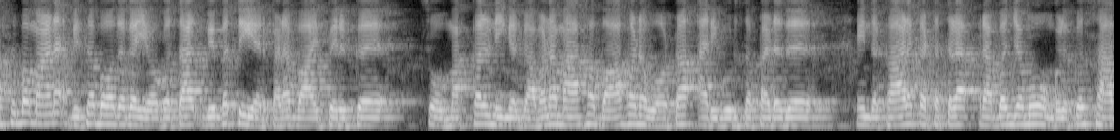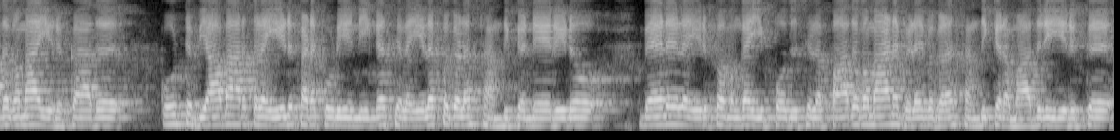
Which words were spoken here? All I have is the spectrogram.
அசுபமான விஷபோதக யோகத்தால் விபத்து ஏற்பட வாய்ப்பு இருக்குது ஸோ மக்கள் நீங்கள் கவனமாக வாகன ஓட்டம் அறிவுறுத்தப்படுது. இந்த காலகட்டத்தில் பிரபஞ்சமும் உங்களுக்கு சாதகமாக இருக்காது. கூட்டு வியாபாரத்தில் ஈடுபடக்கூடிய நீங்கள் சில இழப்புகளை சந்திக்க நேரிடும். வேலையில் இருப்பவங்க இப்போது சில பாதகமான விளைவுகளை சந்திக்கிற மாதிரி இருக்குது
